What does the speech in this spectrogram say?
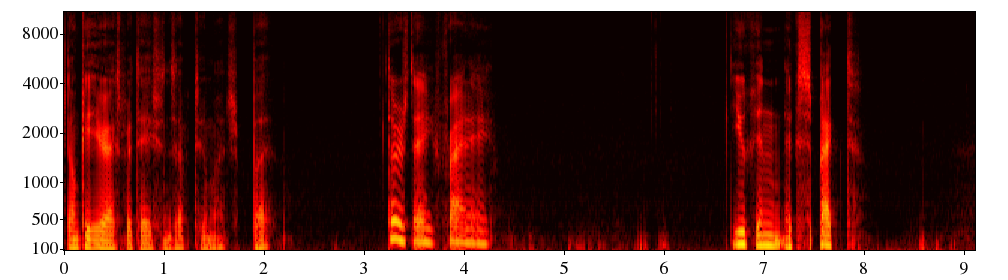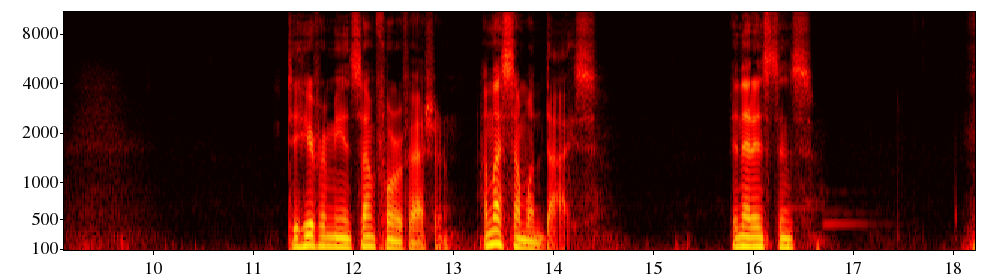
Don't get your expectations up too much, but Thursday, Friday, you can expect to hear from me in some form or fashion, unless someone dies. In that instance,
